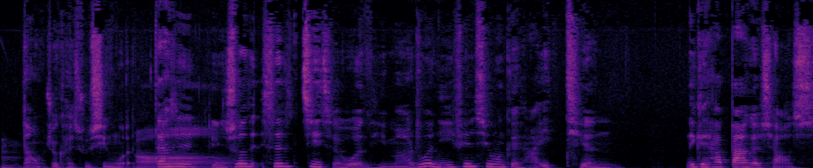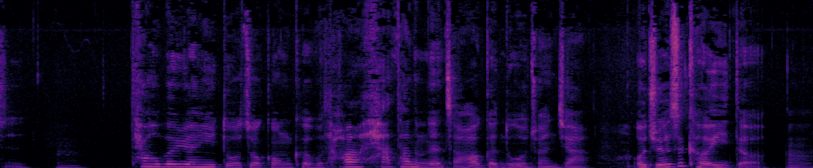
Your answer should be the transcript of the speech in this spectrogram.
嗯那我就可以出新闻。哦但是你说是记者问题吗？如果你一篇新闻给他一天，你给他八个小时，嗯，他会不会愿意多做功课，或他他他能不能找到更多的专家？我觉得是可以的，嗯，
